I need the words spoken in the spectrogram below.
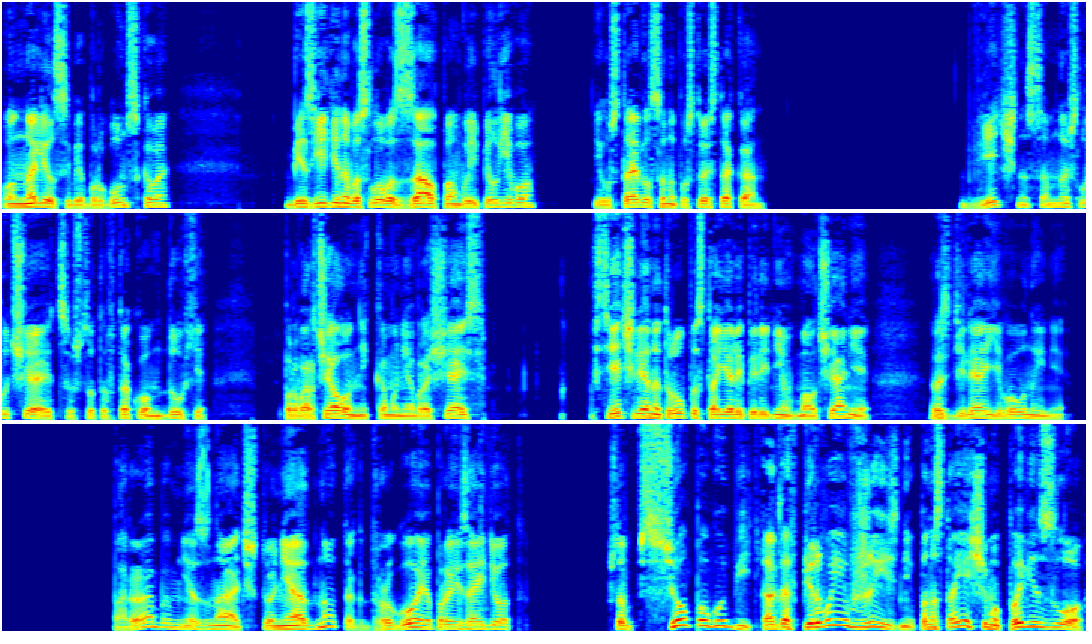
Он налил себе бургундского, без единого слова залпом выпил его и уставился на пустой стакан. «Вечно со мной случается что-то в таком духе», — проворчал он, никому не обращаясь. Все члены труппы стояли перед ним в молчании, разделяя его уныние. Пора бы мне знать, что не одно, так другое произойдет. Чтоб все погубить, когда впервые в жизни по-настоящему повезло.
